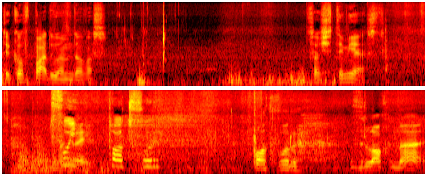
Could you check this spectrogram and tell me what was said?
tylko wpadłem do was. Coś w tym jest. Twój Okej. potwór. Potwór z Loch Ness,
